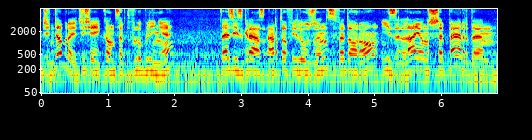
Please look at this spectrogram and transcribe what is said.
Dzień dobry, dzisiaj koncert w Lublinie. Tezis gra z Art of Illusion, z Fedorą i z Lion Shepherdem.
